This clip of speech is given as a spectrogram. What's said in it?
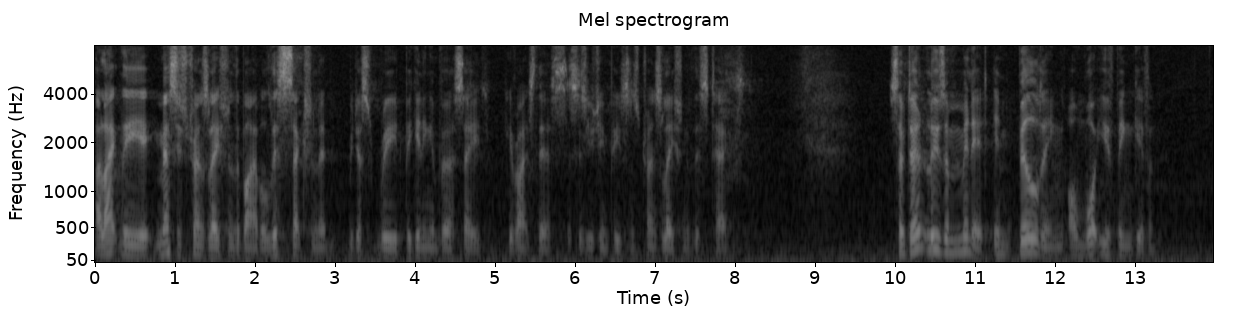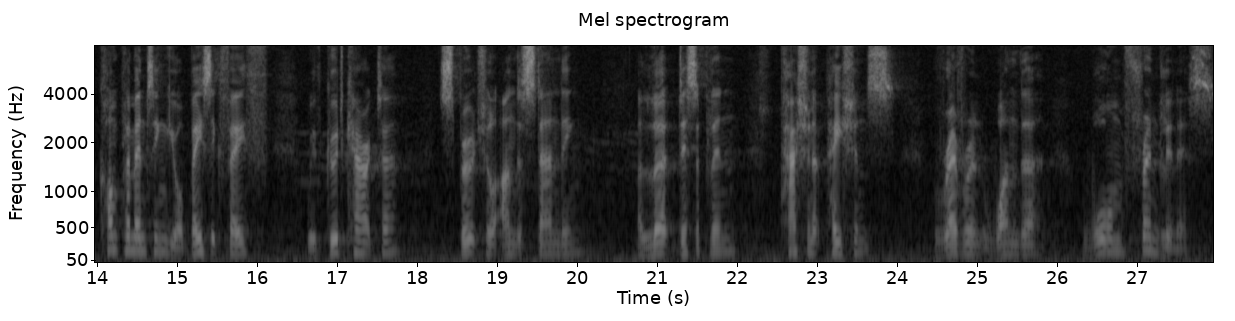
I like the message translation of the Bible. This section, let me just read beginning in verse 8. He writes this. This is Eugene Peterson's translation of this text. So don't lose a minute in building on what you've been given, complementing your basic faith with good character spiritual understanding, alert discipline, passionate patience, reverent wonder, warm friendliness,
